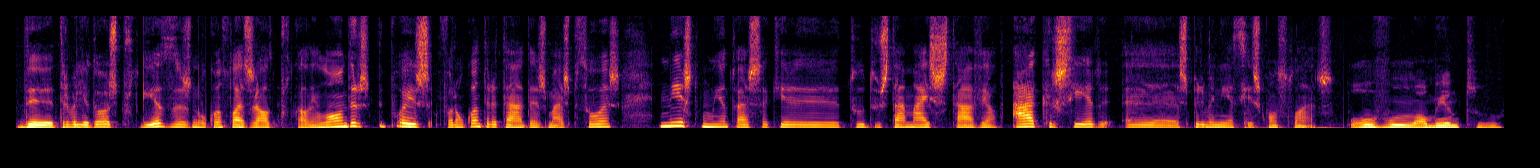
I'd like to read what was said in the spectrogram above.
de trabalhadores portugueses no Consulado-Geral de Portugal em Londres. Depois foram contratadas mais pessoas. Neste momento, acha que tudo está mais estável? Há a crescer eh, as permanências consulares? Houve um aumento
